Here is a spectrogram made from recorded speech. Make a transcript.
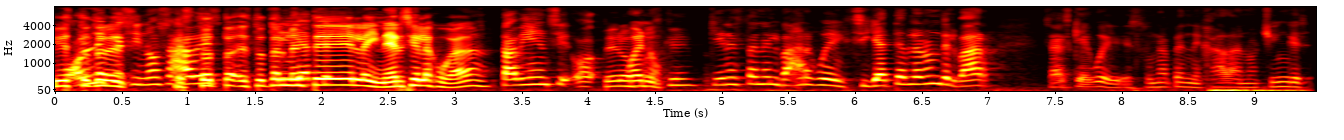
Sí, es, Ponle total- que es- si no sabes... tota- es si totalmente te- la inercia de la jugada. Está bien, sí. o- Pero, bueno, pues, ¿qué? ¿quién está en el bar, güey? Si ya te hablaron del bar, ¿sabes qué, güey? Es una pendejada, no chingues.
